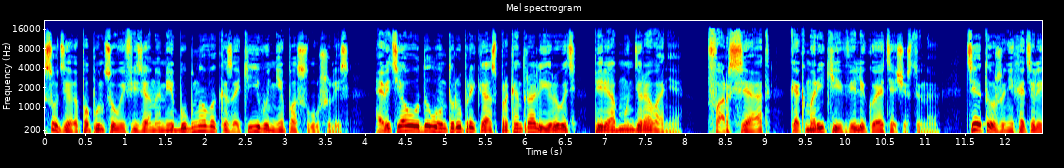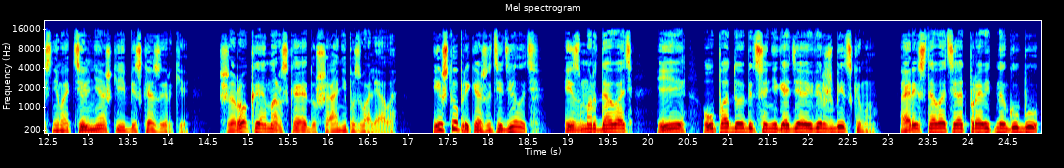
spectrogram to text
Судя по пунцовой физиономии Бубнова, казаки его не послушались. А ведь я отдал Унтеру приказ проконтролировать переобмундирование. Форсят, как моряки в Великую Отечественную. Те тоже не хотели снимать тельняшки и бескозырки. Широкая морская душа не позволяла. И что прикажете делать? Измордовать и уподобиться негодяю Вержбицкому? Арестовать и отправить на губу?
